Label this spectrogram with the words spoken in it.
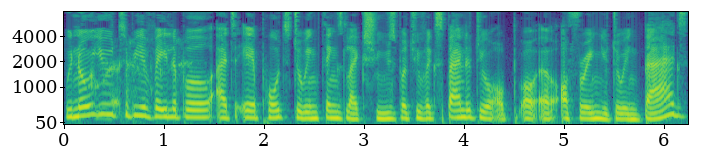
we know you to be available at airports doing things like shoes, but you've expanded your op- uh, offering. You're doing bags,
